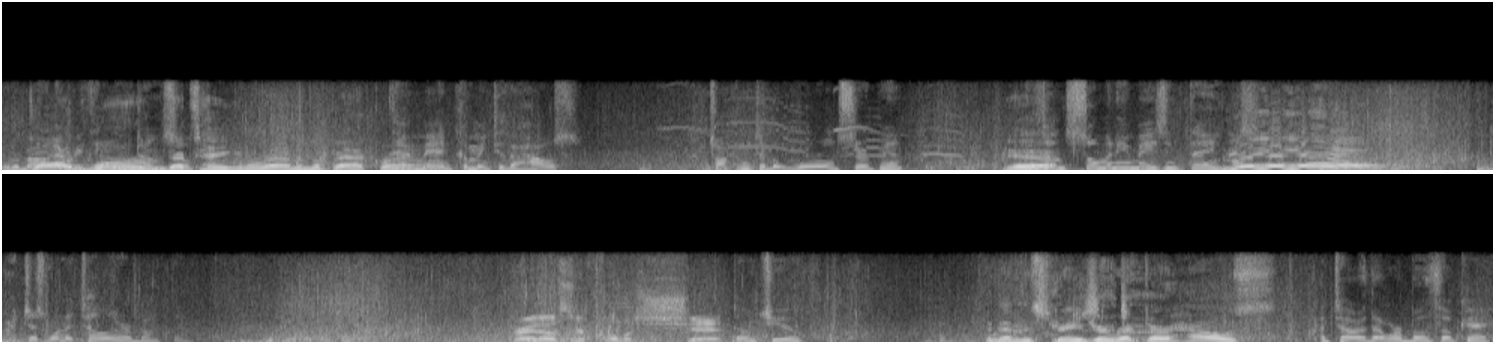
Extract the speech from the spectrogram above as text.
about god everything we've done worm so that's far? hanging around in the background. That background. man coming to the house, talking to the world serpent. Yeah. He's done so many amazing things. Yeah, yeah, yeah. I just want to tell her about them. Kratos, you're full of shit. Don't you? And then the else would you stranger wrecked our house. I tell her that we're both okay.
